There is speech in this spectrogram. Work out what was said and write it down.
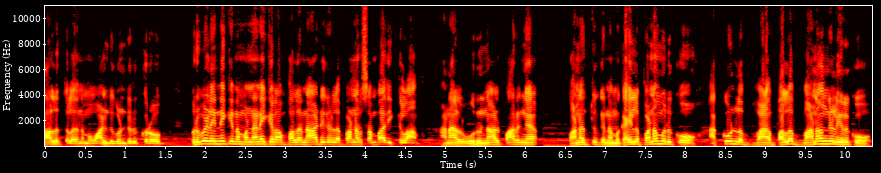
காலத்துல நம்ம வாழ்ந்து கொண்டிருக்கிறோம். ஒருவேளை இன்னைக்கு நம்ம நினைக்கிறோம் பல நாடுகளில் பணம் சம்பாதிக்கலாம். ஆனால் ஒரு நாள் பாருங்க பணத்துக்கு நம்ம கையில் பணம் இருக்கும். அக்கௌண்ட்ல ப- பல பணங்கள் இருக்கும்.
